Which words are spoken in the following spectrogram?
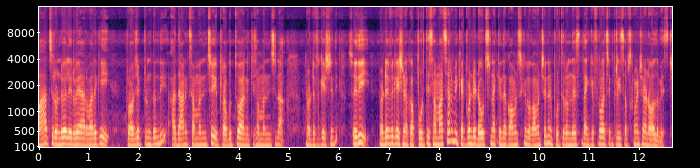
మార్చ్ రెండు వేల ఇరవై ఆరు వరకు ప్రాజెక్ట్ ఉంటుంది. ఆ దానికి సంబంధించి ప్రభుత్వానికి సంబంధించిన నోటిఫికేషన్ ఇది. సో ఇది నోటిఫికేషన్ యొక్క పూర్తి సమాచారం. మీకు ఎటువంటి డౌట్స్ ఉన్నా కింద కామెంట్ సెక్షన్లో కామెంట్ చేయండి. నేను పూర్తిగా చేస్తాను thank you for watching please subscribe and all the best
